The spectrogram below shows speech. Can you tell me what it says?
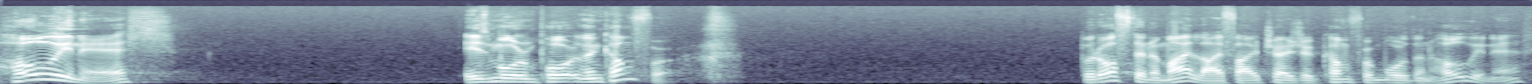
Holiness is more important than comfort. But often in my life, I treasure comfort more than holiness.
